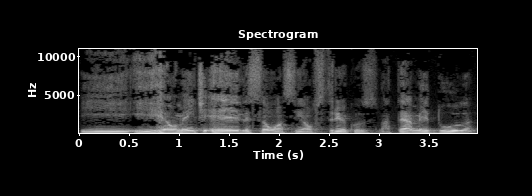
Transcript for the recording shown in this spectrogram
e, e realmente eles são assim austríacos até a medula.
